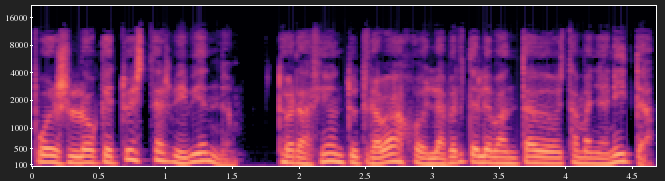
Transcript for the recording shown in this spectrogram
Pues lo que tú estás viviendo, tu oración, tu trabajo, el haberte levantado esta mañanita,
